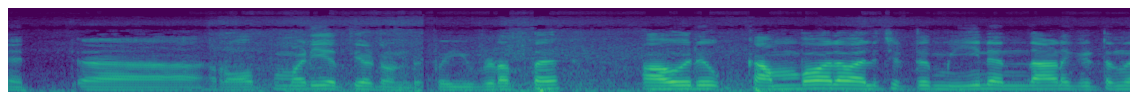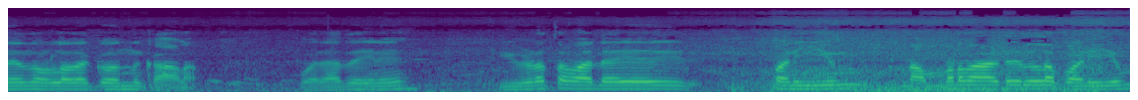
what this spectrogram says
നെറ്റ് റോപ്പ് മടി എത്തിയിട്ടുണ്ട്. ഇപ്പോൾ ഇവിടുത്തെ ആ ഒരു കമ്പ വല വലിച്ചിട്ട് മീൻ എന്താണ് കിട്ടുന്നതെന്നുള്ളതൊക്കെ ഒന്ന് കാണാം. പോരാത്തതിന് ഇവിടുത്തെ വല പണിയും നമ്മുടെ നാട്ടിലുള്ള പണിയും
